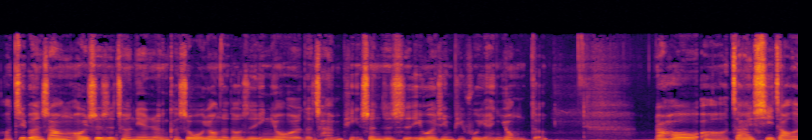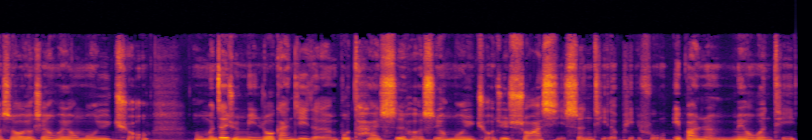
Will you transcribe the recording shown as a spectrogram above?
好，基本上欧医师是成年人，可是我用的都是婴幼儿的产品，甚至是异位性皮肤炎用的。然后呃，在洗澡的时候，有些人会用沐浴球。我们这群敏弱干肌的人不太适合使用沐浴球去刷洗身体的皮肤，一般人没有问题，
